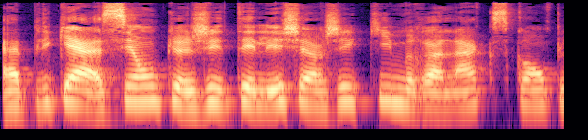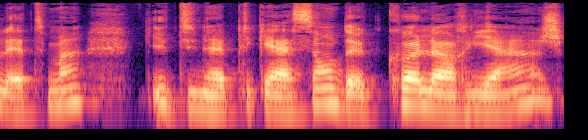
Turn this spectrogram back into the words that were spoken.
application que j'ai téléchargée qui me relaxe complètement, qui est une application de coloriage.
